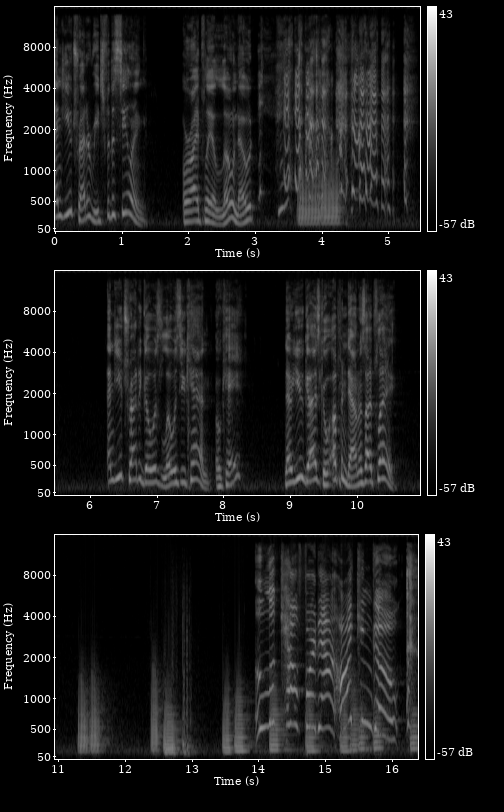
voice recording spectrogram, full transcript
and you try to reach for the ceiling. Or I play a low note. and you try to go as low as you can, okay? Now you guys go up and down as I play. Look how far down I can go.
